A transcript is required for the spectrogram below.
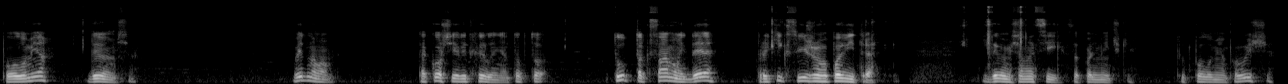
Полум'я. Дивимося. Видно вам? Також є відхилення. Тобто тут так само йде притік свіжого повітря. Дивимося на ці запальнички. Тут полум'я повище.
